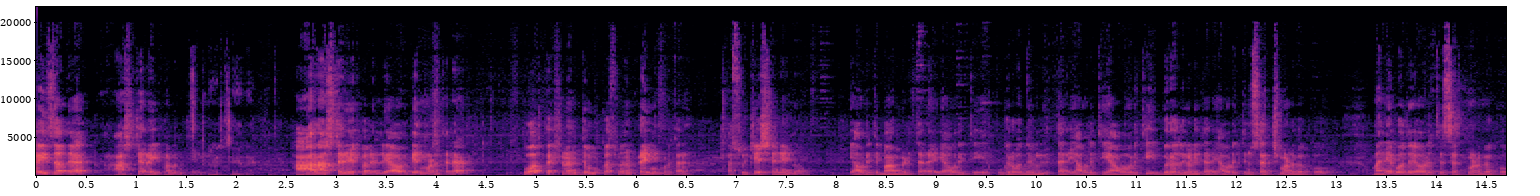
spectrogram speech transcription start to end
ರೈಸ್ ಅದೇ ಆಸ್ಟೇ ರೈಫಲ್ ಅಂತೇಳಿ ಆ ರಾಷ್ಟ್ರ ರೈಫಲಲ್ಲಿ ಅವ್ರಿಗೆ ಏನು ಮಾಡ್ತಾರೆ? ಹೋದ ತಕ್ಷಣ ಜಮ್ಮು ಕಾಶ್ಮೀರ ಟ್ರೈನಿಂಗ್ ಕೊಡ್ತಾರೆ. ಆ ಸಿಚುಯೇಷನ್ ಏನು? ಯಾವ ರೀತಿ ಬಾಂಬ್ ಇಡ್ತಾರೆ ಯಾವ ರೀತಿ ಉಗ್ರವಾದಿಗಳು ಇರ್ತಾರೆ? ಯಾವ ರೀತಿ ಯಾವ ರೀತಿ ಉಗ್ರವಾದಿಗಳಿದ್ದಾರೆ ಯಾವ ರೀತಿ ಸರ್ಚ್ ಮಾಡಬೇಕು? ಮನೆಗೆ ಹೋದಾಗ ಯಾವ ರೀತಿ ಸರ್ಚ್ ಮಾಡಬೇಕು?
